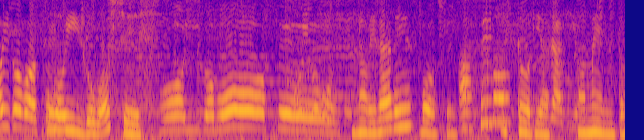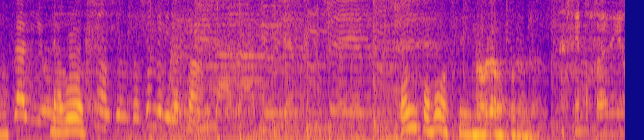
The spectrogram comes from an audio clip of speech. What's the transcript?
Oigo voces. Oigo voces. Oigo voces. Oigo voces. Novedades, voces. Hacemos Historias, Radio. momentos. Radio. La voz. Una sensación de libertad. Oigo voces. No hablamos por hablar. Hacemos radio.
